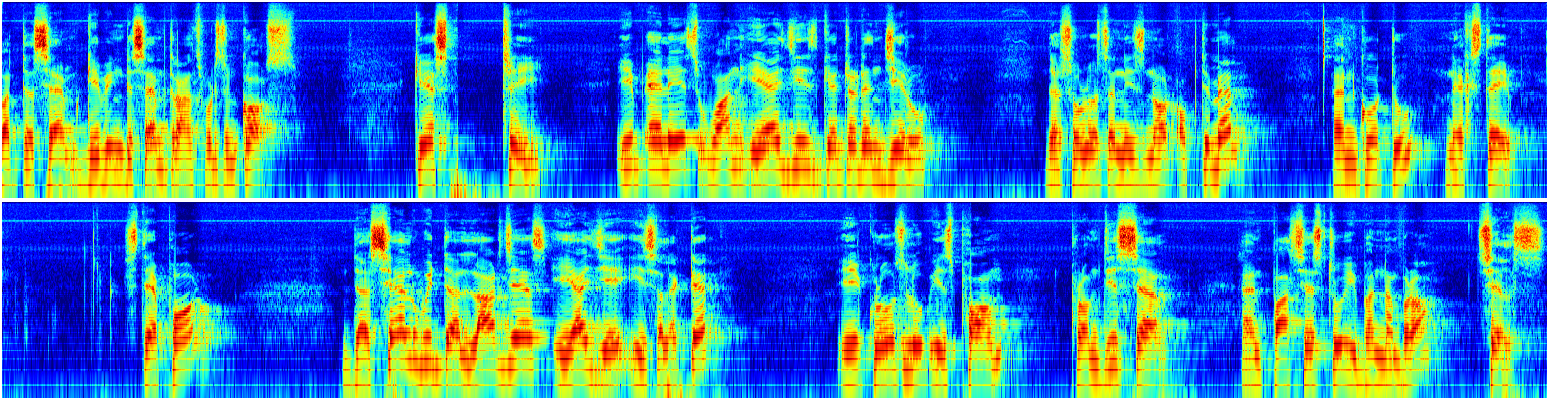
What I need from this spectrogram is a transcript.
but the same giving the same transportation cost case 3 if at least one aij is greater than 0 the solution is not optimal and go to next step. Step 4 the cell with the largest Aij is selected. A closed loop is formed from this cell and passes through even number of cells.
